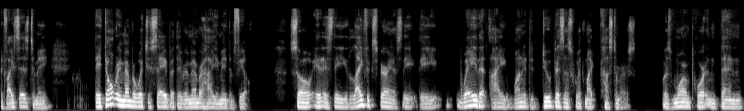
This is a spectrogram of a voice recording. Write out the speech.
advice is to me, they don't remember what you say, but they remember how you made them feel. So it is the life experience, the the way that I wanted to do business with my customers was more important than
